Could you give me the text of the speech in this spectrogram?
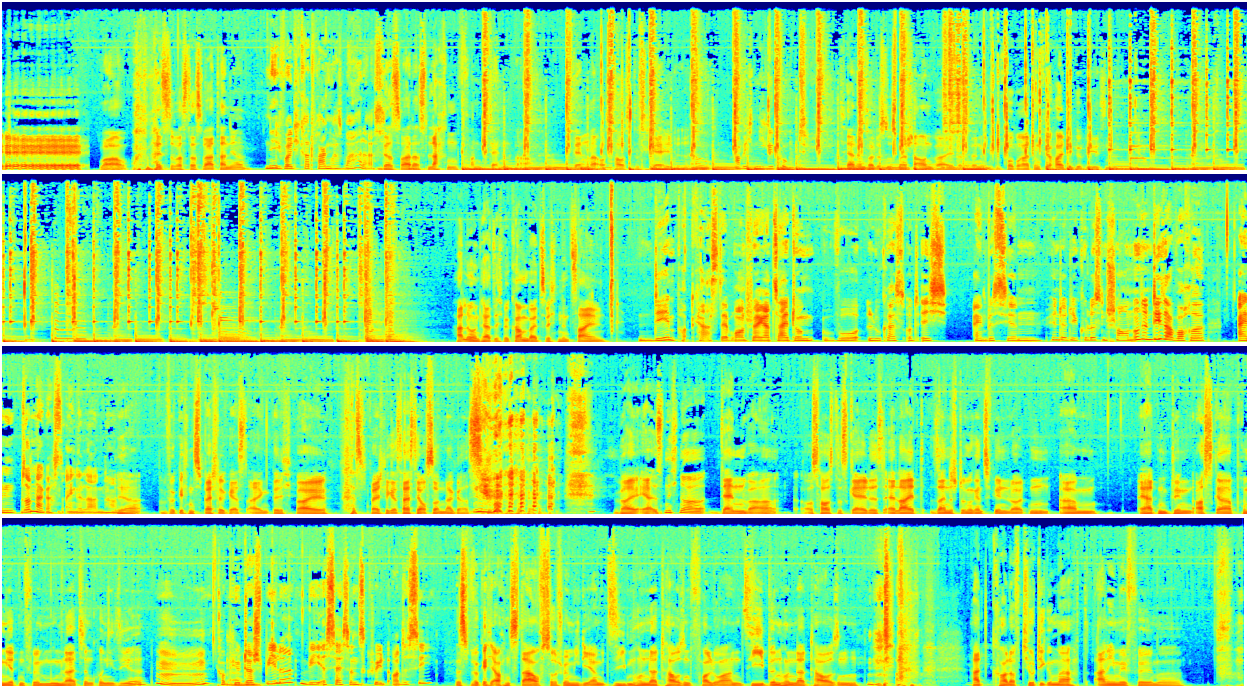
wow. Weißt du, was das war, Tanja? Nee, ich wollte dich gerade fragen, was war das? Das war das Lachen von Denver. Denver aus Haus des Geldes. Oh, habe ich nie geguckt. Tja, dann solltest du es mal schauen, weil das wäre eine gute Vorbereitung für heute gewesen. Hallo und herzlich willkommen bei Zwischen den Zeilen. Dem Podcast der Braunschweiger Zeitung, wo Lukas und ich ein bisschen hinter die Kulissen schauen und in dieser Woche einen Sondergast eingeladen haben. Ja, wirklich ein Special Guest eigentlich, weil Special Guest heißt ja auch Sondergast. weil er ist nicht nur Denver aus Haus des Geldes, er leiht seine Stimme ganz vielen Leuten. Ähm, er hat den Oscar-prämierten Film Moonlight synchronisiert. Hm, Computerspiele ähm, wie Assassin's Creed Odyssey. Ist wirklich auch ein Star auf Social Media mit 700.000 Followern. 700.000. hat Call of Duty gemacht, Anime-Filme,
